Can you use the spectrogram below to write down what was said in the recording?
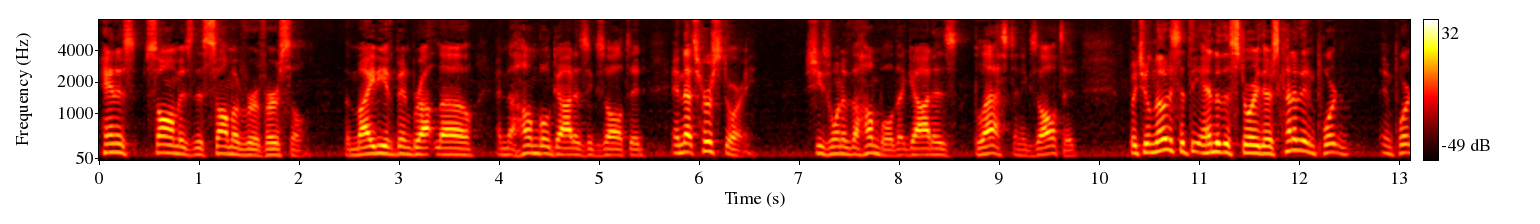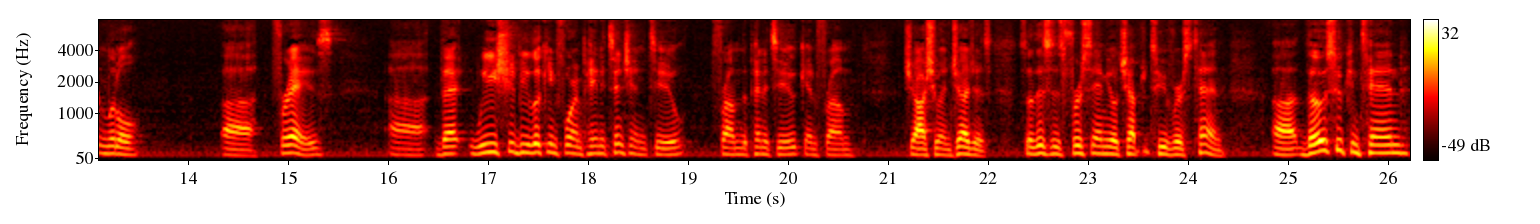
Hannah's psalm is this psalm of reversal. The mighty have been brought low, and the humble God is exalted. And that's her story. She's one of the humble that God has blessed and exalted. But you'll notice at the end of the story, there's kind of an important, important little uh, phrase uh, that we should be looking for and paying attention to from the Pentateuch and from Joshua and Judges. So this is 1 Samuel chapter 2, verse 10. Uh, Those who contend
